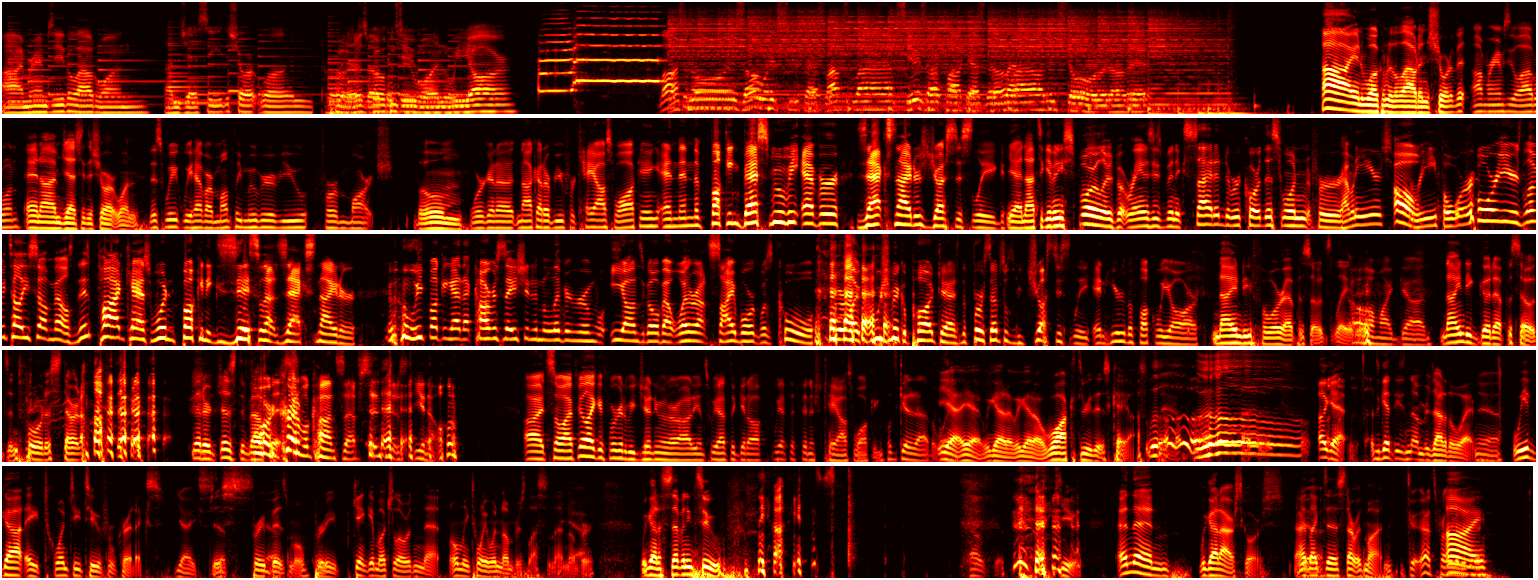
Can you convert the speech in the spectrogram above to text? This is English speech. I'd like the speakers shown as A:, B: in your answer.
A: I'm Ramsey the loud one.
B: I'm Jesse, the short one.
A: Put us both into one, we are.
B: Lots of noise, always too fast, lots of laughs. Here's our podcast, the loud and short of it. Hi, and welcome to the loud and short of it.
A: I'm Ramsey the loud one.
B: And I'm Jesse, the short one.
A: This week we have our monthly movie review for March.
B: Boom.
A: We're gonna knock out our review for Chaos Walking, and then the fucking best movie ever, Zack Snyder's Justice League.
B: Yeah, not to give any spoilers, but Ramsey's been excited to record this one for how many years?
A: Oh,
B: Three, four?
A: Four years. Let me tell you something else. This podcast wouldn't fucking exist without Zack Snyder. we fucking had that conversation in the living room eons ago about whether or not Cyborg was cool. We were like, we should make a podcast. The first episode would be Justice League, and here the fuck we are.
B: 94 episodes later.
A: Oh my god.
B: 90 good episodes and four to start off there that are just about
A: Four
B: this.
A: incredible concepts, and just you know. All right, so I feel like if we're gonna be genuine with our audience, we have to get off. We have to finish Chaos Walking. Let's get it out of the way.
B: Yeah, yeah, we gotta we gotta walk through this chaos. okay, let's get these numbers out of the way.
A: Yeah.
B: We've got a 22 from critics.
A: Yikes.
B: Just pretty
A: yeah.
B: abysmal. Pretty can't get much lower than that. Only 21 numbers less than that
A: Yeah.
B: number. We got a 72 from the audience.
A: That was good.
B: Thank you. And then we got our scores. I'd
A: Yeah.
B: like to start with mine.
A: Good. That's probably.
B: I,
